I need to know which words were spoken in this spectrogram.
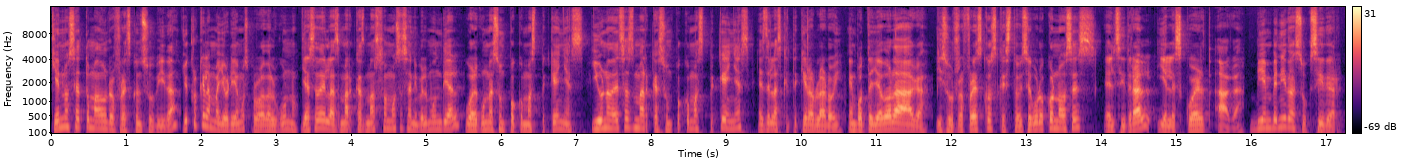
¿Quién no se ha tomado un refresco en su vida? Yo creo que la mayoría hemos probado alguno, ya sea de las marcas más famosas a nivel mundial o algunas un poco más pequeñas. Y una de esas marcas un poco más pequeñas es de las que te quiero hablar hoy. Embotelladora Aga y sus refrescos que estoy seguro conoces, el Sidral y el Squirt Aga. Bienvenido a Succider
